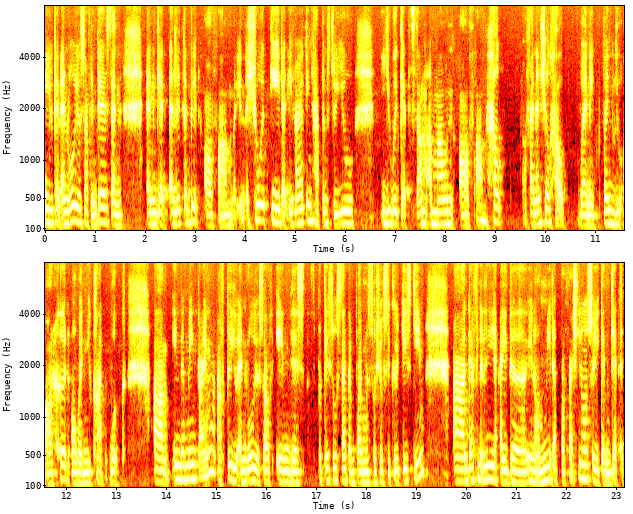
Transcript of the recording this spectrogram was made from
you can enroll yourself in this and and get a little bit of um, surety that if anything happens to you, you will get some amount of um, help, financial help when it, when you are hurt or when you can't work. Um, in the meantime, after you enroll yourself in this Perkeso self-employment social security scheme, uh, definitely either you know meet a professional so you can get a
